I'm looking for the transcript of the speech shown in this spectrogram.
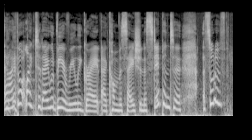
And I thought like today would be a really great uh, conversation, a step into a sort of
